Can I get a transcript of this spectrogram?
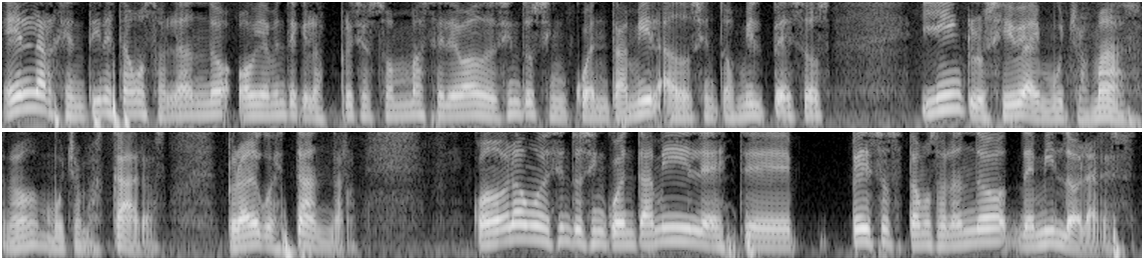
en la Argentina estamos hablando, obviamente que los precios son más elevados de 150 mil a 200 mil pesos, e inclusive hay muchos más, ¿no? Muchos más caros, pero algo estándar. Cuando hablamos de 150 mil este, pesos, estamos hablando de mil dólares.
